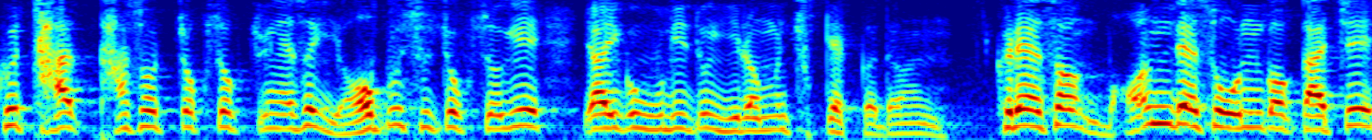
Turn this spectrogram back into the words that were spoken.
그 자, 다섯 족속 중에서 여부수 족속이 야 이거 우리도 이러면 죽겠거든. 그래서 먼 데서 온것 같이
